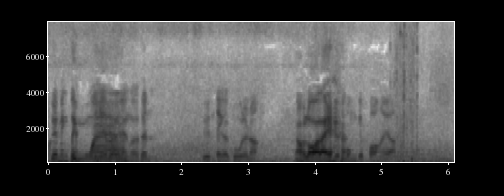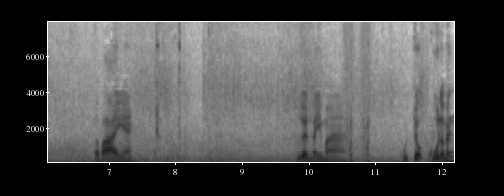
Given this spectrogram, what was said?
เพื่อนแม่งตึงว่ะเนี่ยเบอร์หนึ่งก็ขึ้นขึ้นแต่กับกูแล้วเนาะเอารออะไรเก็บอะคงเก็บของเลยเหรอสบายไงเพื่อนไม่มากูโจะหูแล้วแม่ง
